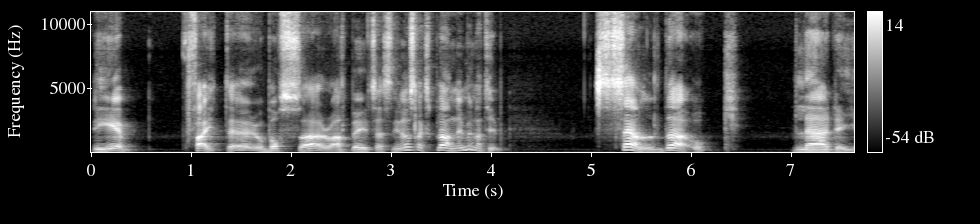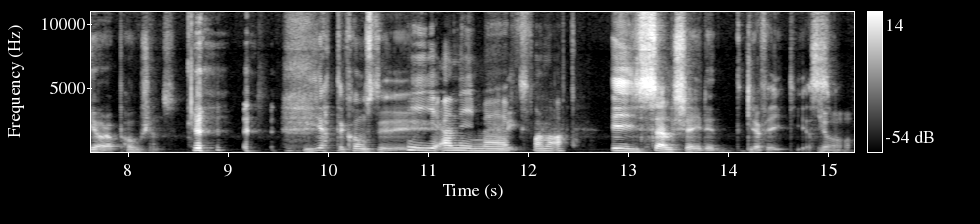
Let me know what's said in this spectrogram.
Det är fighter och bossar och allt möjligt. Så det är någon slags blandning mellan typ Zelda och lär dig göra potions. Jättekonstig I anime-format. i cell-shaded grafik. Yes. Ja. ja.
